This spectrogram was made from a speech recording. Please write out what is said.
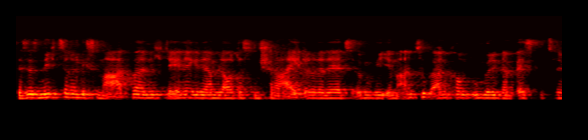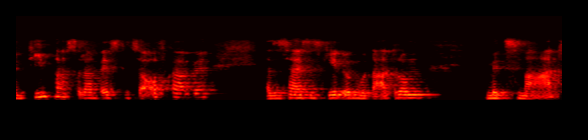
Das ist nicht sonderlich smart, weil nicht derjenige, der am lautesten schreit oder der jetzt irgendwie im Anzug ankommt, unbedingt am besten zu dem Team passt oder am besten zur Aufgabe. Also das heißt, es geht irgendwo darum, mit smart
